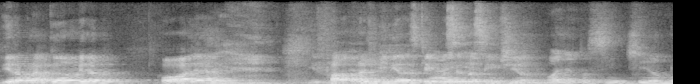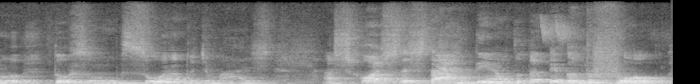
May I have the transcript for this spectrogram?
Vira pra câmera. Olha. E fala pras meninas o que, que você Ai. tá sentindo. Olha, tô sentindo, su- suando demais. As costas tá ardendo, tá pegando fogo.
